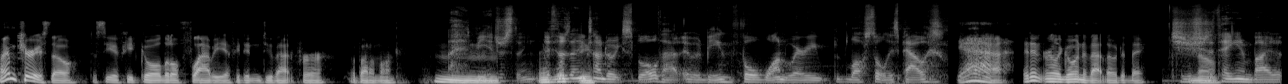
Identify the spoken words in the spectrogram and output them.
I'm curious though to see if he'd go a little flabby if he didn't do that for about a month. It'd be Hmm. interesting. it if there was any be. time to explore that, it would be in Thor one where he lost all his powers. Yeah, they didn't really go into that though, did they? You should No. have taken him by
